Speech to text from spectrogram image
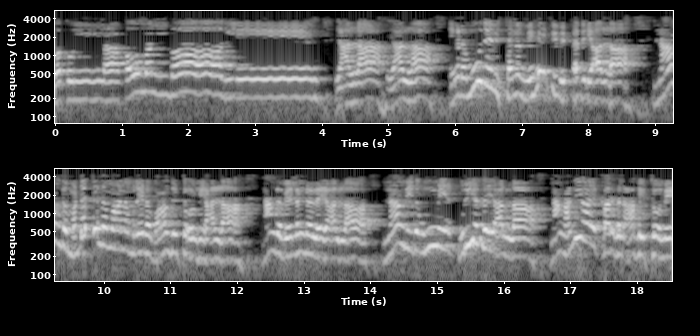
வகுன்னா கௌமன் பாலீன் யாழ்லா யாழ்லா எங்கட மூதேவி தனம் மிகைத்து விட்டது யாழ்லா நாங்க மடத்தனமான முறையில வாழ்ந்துட்டோம் யாழ்லா நாங்க விலங்கலையாள்லா நாங்க இத உண்மையை புரியலையாள்லா நாங்க அநியாயக்காரர்கள் ஆகிட்டோமே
